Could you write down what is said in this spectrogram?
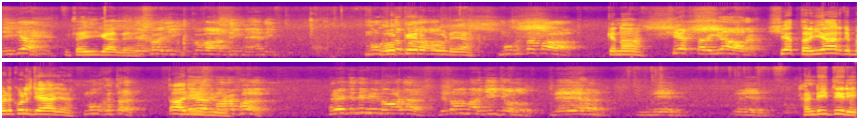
ਠੀਕ ਆ? ਸਹੀ ਗੱਲ ਹੈ। ਦੇਖੋ ਜੀ ਕਵਾਰ ਦੀ ਮੈਂ ਦੀ। ਓਕੇ ਰਿਪੋਰਟ ਆ। ਮੁਖਤ ਭਾ ਕਿੰਨਾ? 76000 76000 ਚ ਬਿਲਕੁਲ ਜਾਇਜ਼। ਮੁਖਤ ਤਾਜ਼ੀ ਸੀ। ਬਰਫ। ਫ੍ਰਿਜ ਦੀ ਨਹੀਂ ਲੋੜ ਜਦੋਂ ਮਰਜ਼ੀ ਚੋਲੋ ਵੇਖ ਵੇਖ ਵੇਖ ਠੰਡੀ ਧੀਰੀ।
